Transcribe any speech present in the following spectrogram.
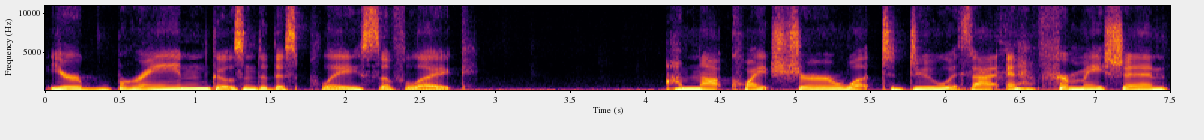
Your brain goes into this place of like, I'm not quite sure what to do with that information.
